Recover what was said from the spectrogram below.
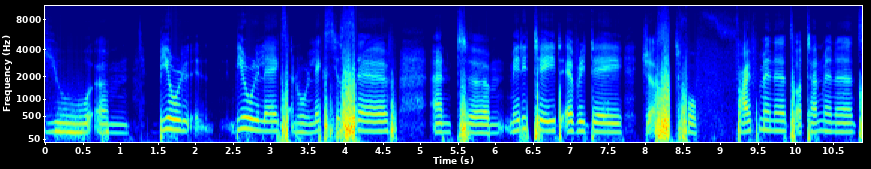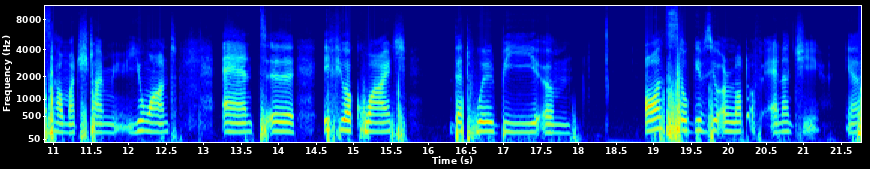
you um, be re- be relaxed and relax yourself and um, meditate every day just for five minutes or ten minutes how much time you want. And uh, if you are quiet that will be um, also gives you a lot of energy. Yes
